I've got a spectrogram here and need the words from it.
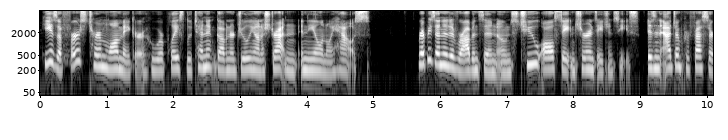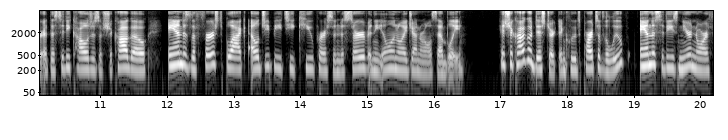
He is a first term lawmaker who replaced Lieutenant Governor Juliana Stratton in the Illinois House. Representative Robinson owns two Allstate insurance agencies, is an adjunct professor at the City Colleges of Chicago, and is the first black LGBTQ person to serve in the Illinois General Assembly. His Chicago district includes parts of the Loop and the city's near north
